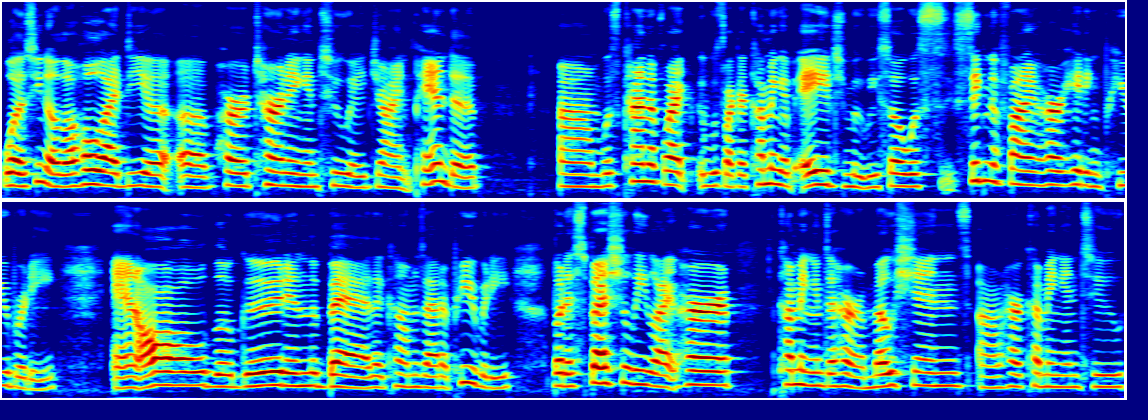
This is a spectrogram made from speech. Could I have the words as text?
was you know the whole idea of her turning into a giant panda um, was kind of like it was like a coming of age movie, so it was signifying her hitting puberty and all the good and the bad that comes out of puberty, but especially like her coming into her emotions, um, her coming into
